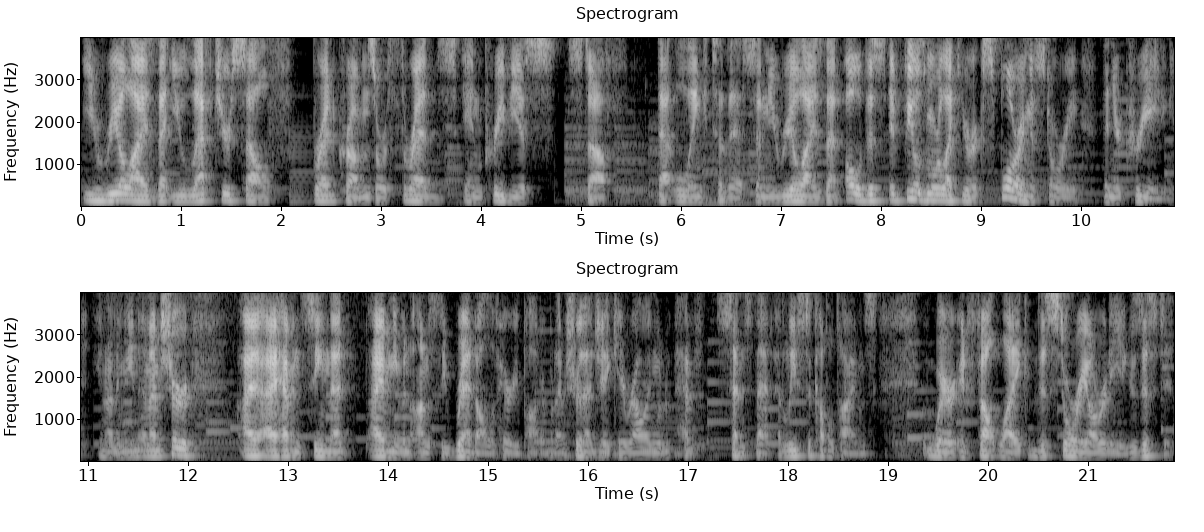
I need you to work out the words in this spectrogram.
you realize that you left yourself breadcrumbs or threads in previous stuff that link to this and you realize that oh this it feels more like you're exploring a story than you're creating it you know what i mean and i'm sure I, I haven't seen that i haven't even honestly read all of harry potter but i'm sure that j.k rowling would have sensed that at least a couple times where it felt like this story already existed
